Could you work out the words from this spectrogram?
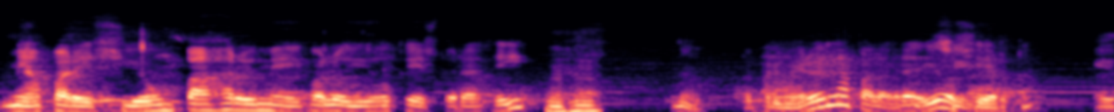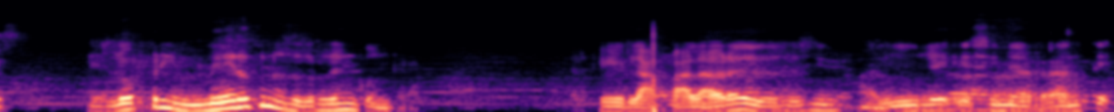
me apareció un pájaro y me dijo al oído que esto era así. No, lo primero es la palabra de Dios, Sí. ¿cierto? Es- Es lo primero que nosotros encontramos. Que la palabra de Dios es infalible, es inerrante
